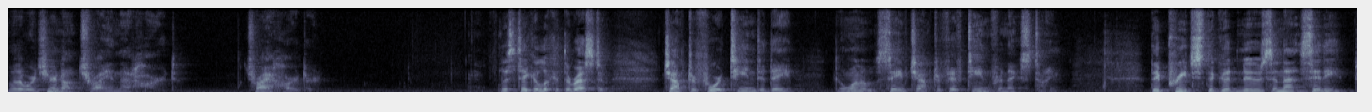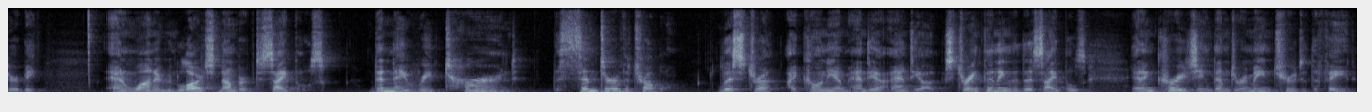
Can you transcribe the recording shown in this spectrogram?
In other words, you're not trying that hard. Try harder. Let's take a look at the rest of chapter 14 today. I want to save chapter 15 for next time. They preached the good news in that city, Derbe, and won a large number of disciples. Then they returned, the center of the trouble, Lystra, Iconium, and Antioch, strengthening the disciples and encouraging them to remain true to the faith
